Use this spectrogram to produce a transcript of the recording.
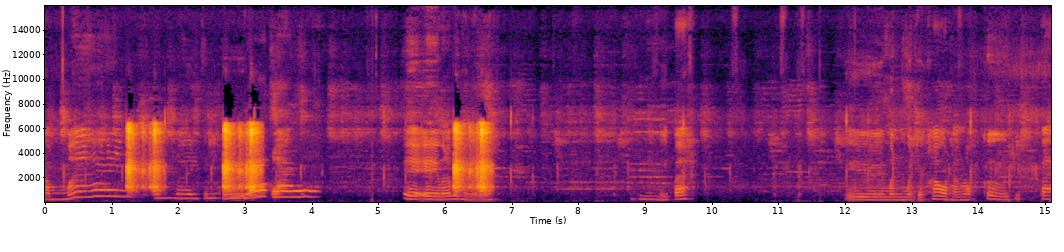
ทำไม ไมคุณครูรักเรา เอ เอ มันต้องเป็นทางไหนนะเป็นอย่างนี้ปะเอมันเหมือนจะเข้าทางล็อกเกอร์ใช่ปะ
